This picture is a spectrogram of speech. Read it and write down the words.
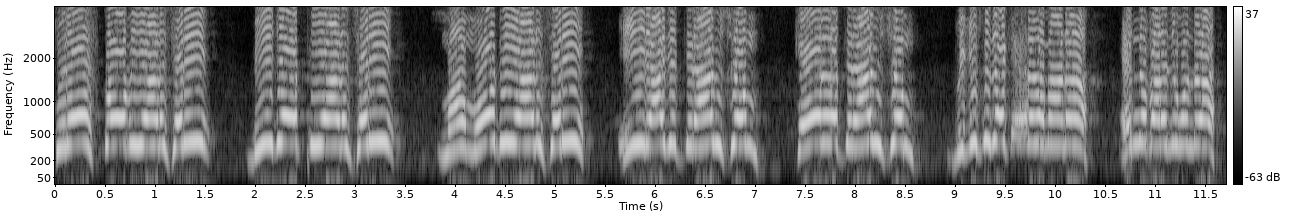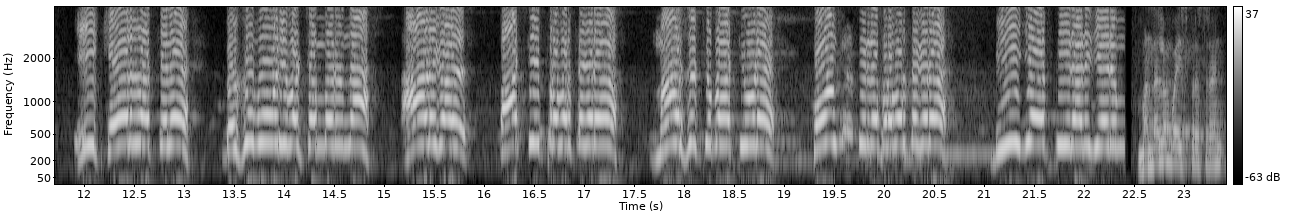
സുരേഷ് ഗോപിയാണ് ശരി ബി ജെ പി ആണ് ശരി മോദിയാണ് ശരി ഈ രാജ്യത്തിന് ആവശ്യം കേരളത്തിന് ആവശ്യം വികസിത കേരളമാണ് എന്ന് പറഞ്ഞുകൊണ്ട് ഈ കേരളത്തിലെ ബഹുഭൂരിപക്ഷം വരുന്ന ആളുകൾ പാർട്ടി പ്രവർത്തകര് മാർക്സിസ്റ്റ് പാർട്ടിയുടെ കോൺഗ്രസിന്റെ പ്രവർത്തകര് ബി ജെ മണ്ഡലം vice president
